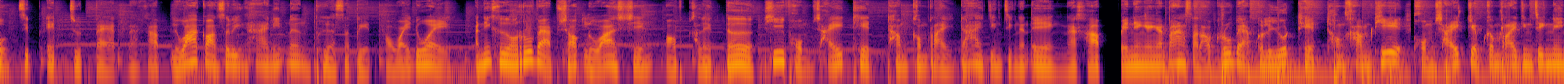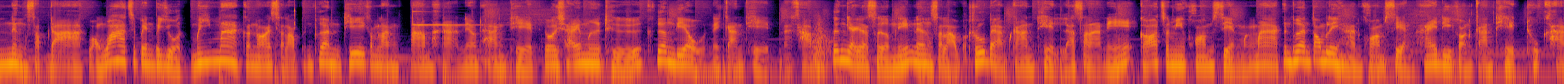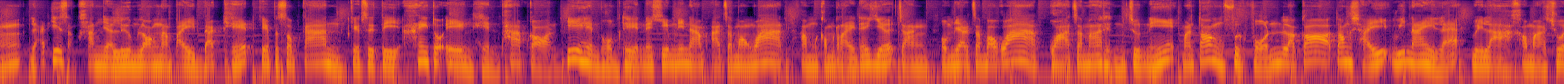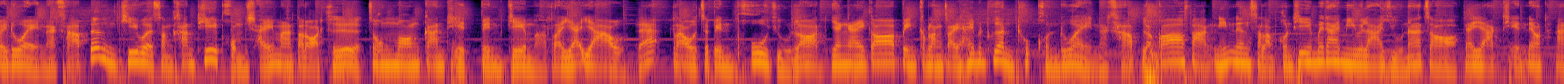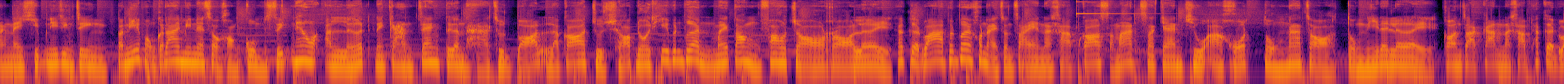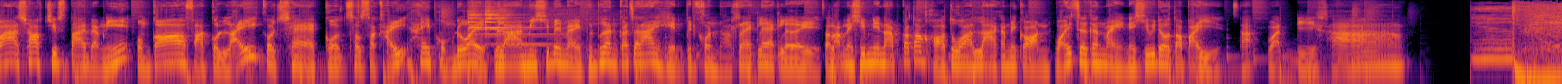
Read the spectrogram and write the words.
11.8 นะครับ หรือว่าก่อนสวิงไฮนิดนึงเผื่อสเปดเอาไว้ด้วย อันนี้คือรูปแบบช็อคหรือว่า Change of Character ที่ผมใช้เทรดทำกำไรได้จริง ๆ นั่นเองนะครับเป็นยังไงกันบ้างสำหรับรูปแบบกลยุทธ์เทรดทองคำที่ผมใช้เก็บกำไรจริง ๆ ใน 1 สัปดาห์ หวังว่าจะเป็นประโยชน์ไม่มากก็น้อยสำหรับเพื่อนๆที่กำลังตามหาแนวทางเทรดโดยใช้มือถือเครื่องเดียวในการเทรดนะครับซึ่งอยากจะเสริมนิดนึงสำหรับรูปแบบการเทรดลักษณะนี้ก็จะมีความเสี่ยงมากๆ เพื่อนๆต้องบริหารความเสี่ยงให้ดีก่อนการเทรดทุกครั้ง และที่สำคัญอย่าลืมลองนำไปแบ็กเทสเก็บประสบการณ์ เก็บสถิติให้ตัวเองเห็นภาพก่อน ที่เห็นผมเทรดในคลิปนี้นะอาจจะมองว่าทำกำไรได้เยอะจัง ผมอยากจะบอกว่ากว่าจะมาถึงจุดนี้ มันต้องฝึกฝนแล้วก็ต้องใช้วินัยและเวลาเข้ามาช่วยด้วยนะครับซึ่งคีย์เวิร์ดสำคัญที่ผมใช้มาตลอดคือ จงมองการเทรดเป็นเกมระยะยาว และเราจะเป็นผู้อยู่รอด ยังไงก็เป็นกำลังใจให้เพื่อนๆทุกคนด้วยนะครับ แล้วก็ฝากนิดนึงสำหรับคนที่ไม่ได้มีเวลาอยู่หน้าจอ แต่อยากเทรดแนวทางในคลิปนี้จริง ๆ ตอนนี้ผมก็ได้มีในส่วนของกลุ่ม Signal Alert ในการแจ้งเตือนหาจุดบอสแล้วก็จุดช็อคโดยที่เพื่อนๆ ไม่ต้องเฝ้าจอรอเลย ถ้าเกิดว่าเพื่อนๆ คนไหนสนใจนะครับ ก็สามารถสแกน QR code ตรงหน้าจอตรงนี้ได้เลย ก่อนจากกันนะครับ ถ้าเกิดว่าชอบคลิปสไตล์แบบนี้ ผมก็ฝากกดไลค์กดแชร์ กด subscribe ให้ผมด้วย เวลามีคลิปใหม่ๆเพื่อนๆก็จะได้เห็นเป็นคนแรก ๆ เลยสำหรับในคลิปนี้นะับก็ต้องขอตัวลากันไปก่อน ไว้เจอกันใหม่ในคลิปวิดีโอต่อไป สวัสดีครับ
